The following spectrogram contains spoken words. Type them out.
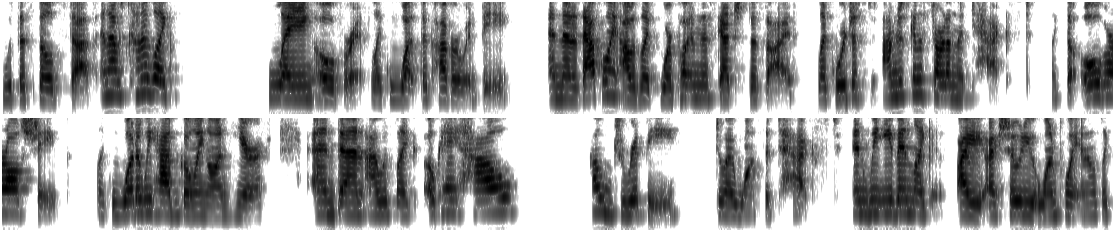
with the spilled stuff. And i was kind of like laying over it like what the cover would be. And then at that point i was like we're putting the sketch to the side. Like we're just i'm just going to start on the text like the overall shape like, what do we have going on here? And then I was like, okay, how how drippy do I want the text? And we even like I, I showed you at one point and I was like,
